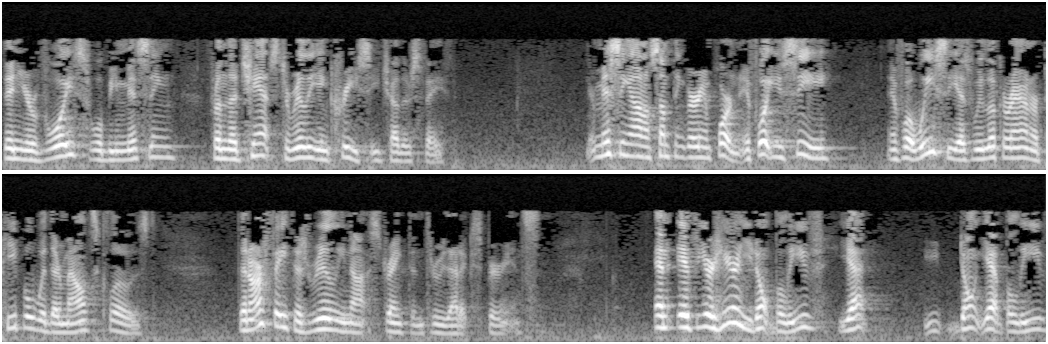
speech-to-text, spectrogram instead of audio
then your voice will be missing from the chance to really increase each other's faith. You're missing out on something very important. If what you see, if what we see as we look around are people with their mouths closed, then our faith is really not strengthened through that experience. And if you're here and you don't believe yet, you don't yet believe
